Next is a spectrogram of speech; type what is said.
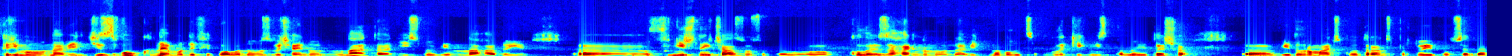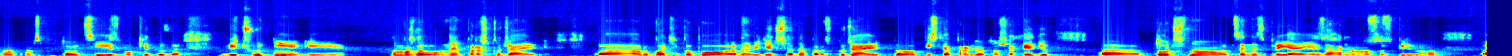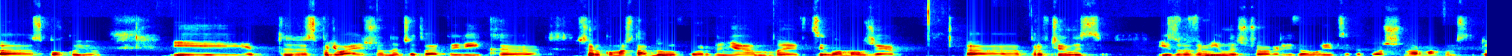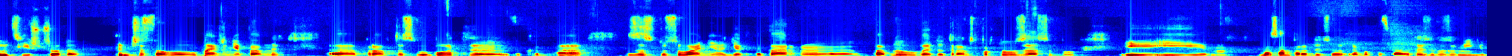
скажімо, навіть звук немодифікованого звичайного двигуна, та дійсно він нагадує е, в нічний час, особливо коли загальному навіть на вулицях великих міст панує тиша. е, Від громадського транспорту і повсякденного транспорту ці звуки дуже відчутні і можливо вони перешкоджають роботі ППО. А навіть якщо не перешкоджають, то після прильоту шахедів е, точно це не сприяє загальному суспільному е, спокою. І сподіваюся, що на четвертий рік е, широкомасштабного вторгнення ми в цілому вже е, привчились і зрозуміли, що реалізовується також норма конституції щодо тимчасового обмеження певних е, прав та свобод, е, зокрема застосування як тепер е, певного виду транспортного засобу, і, і насамперед до цього треба поставити з розумінням.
